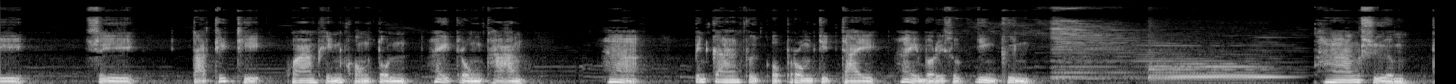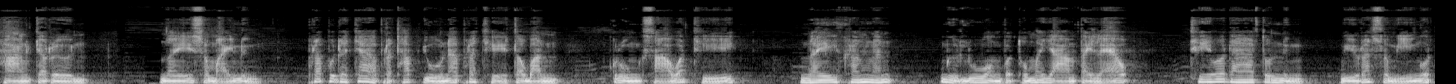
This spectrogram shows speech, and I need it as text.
ดี 4. ตัดทิฏฐิความเห็นของตนให้ตรงทาง 5. เป็นการฝึกอบรมจิตใจให้บริสุทธิ์ยิ่งขึ้น ทางเสื่อมทางเจริญ ในสมัยหนึ่ง พระพุทธเจ้าประทับอยู่ณพระเชตวัน กรุงสาวัตถี ในครั้งนั้นเมื่อล่วงปฐมยามไปแล้ว เทวดาตนหนึ่งมีรัศมีงด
